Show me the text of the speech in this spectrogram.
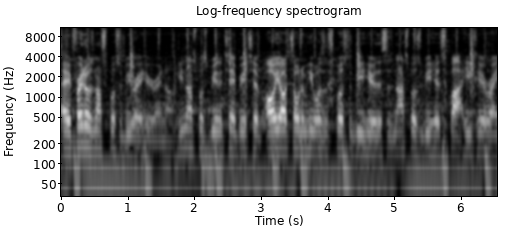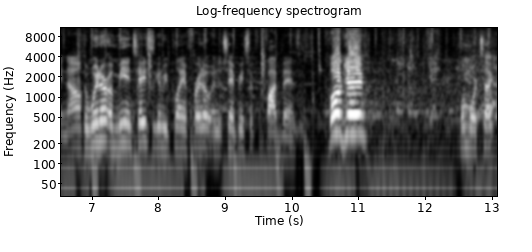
Hey, Fredo's not supposed to be right here right now. He's not supposed to be in the championship. All y'all told him he wasn't supposed to be here. This is not supposed to be his spot. He's here right now. The winner of me and Chase is gonna be playing Fredo in the championship for five bands. Ball game. One more check.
